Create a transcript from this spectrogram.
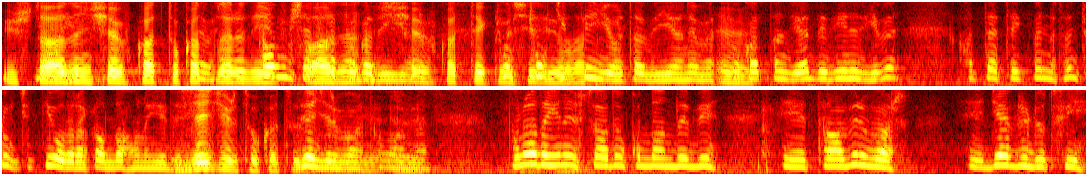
Üstadın Evet. şefkat tokatları Evet, deyip tam şefkat bazen tokadı yiyor. şefkat Çok, tekmesi çok diyorlar. ciddi yiyor tabii yani evet. Evet. Tokattan ziyade dediğiniz gibi hatta tekmenin ötesinde çok ciddi olarak Allah ona yediriyor. Zecir tokatı. Zecir var tamamen. evet. Buna da yine üstadın kullandığı bir e, tabir var. E, cebri lütfi.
